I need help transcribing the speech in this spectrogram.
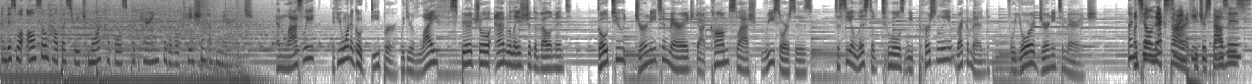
and this will also help us reach more couples preparing for the vocation of marriage. And lastly, if you want to go deeper with your life, spiritual, and relationship development, go to journeytomarriage.com slash resources to see a list of tools we personally recommend for your journey to marriage. Until, next time, future spouses.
